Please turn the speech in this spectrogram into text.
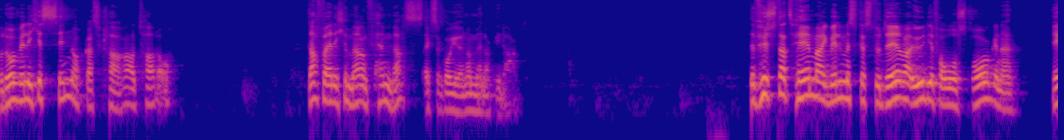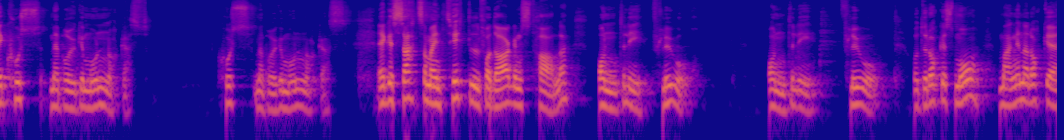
For da vil ikke sinnet vårt klare å ta det opp. Derfor er det ikke mer enn fem vers jeg skal gå gjennom med dere i dag. Det første temaet jeg vil vi skal studere ut fra ordspråkene, er hvordan vi bruker munnen vår. Hvordan vi bruker munnen vår. Jeg er satt som en tittel for dagens tale åndelig fluor. Åndelig fluor. Og til dere små, mange av dere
